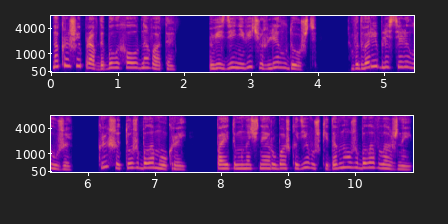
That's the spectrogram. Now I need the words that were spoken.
На крыше правда было холодновато. Весь день и вечер лил дождь. Во дворе блестели лужи. Крыша тоже была мокрой, поэтому ночная рубашка девушки давно уже была влажной.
